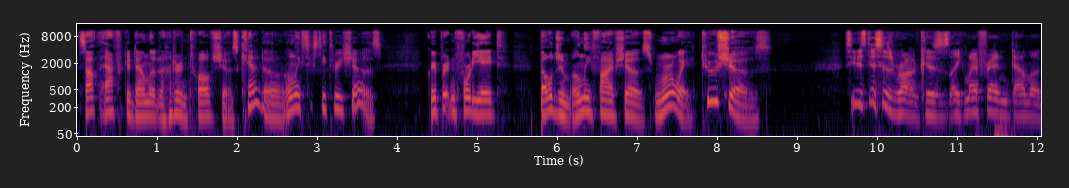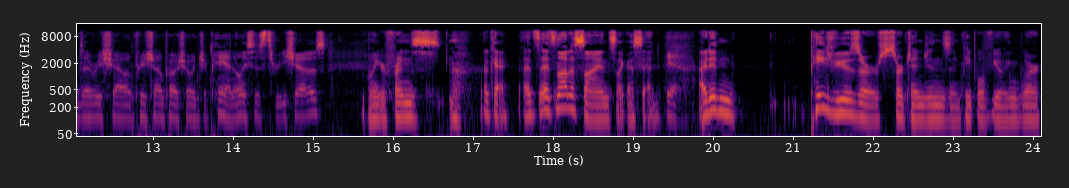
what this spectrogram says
South Africa downloaded 112 shows. Canada only 63 shows. Great Britain 48. Belgium only five shows. Norway two shows. See, this this is wrong because like my friend downloads every show and pre-show and post-show in Japan. It only says three shows. Well, your friends. Okay, it's it's not a science, like I said. Yeah. I didn't. Page views are search engines and people viewing. Where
